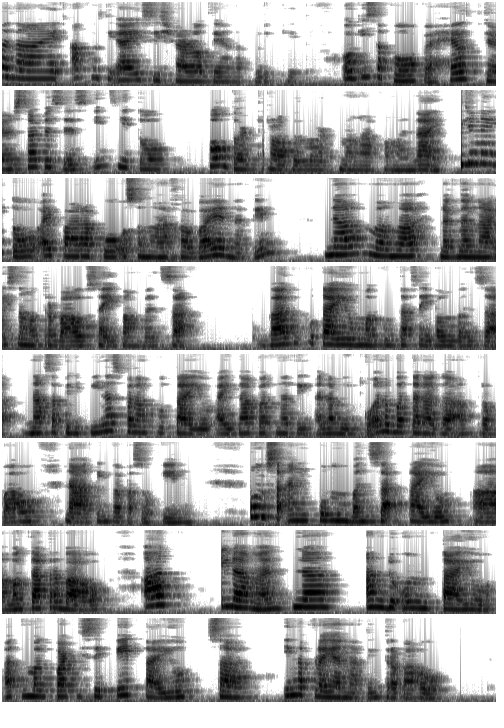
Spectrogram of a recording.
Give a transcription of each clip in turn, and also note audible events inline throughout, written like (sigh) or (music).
kamanay, ako ti ay si Cheryl Diana Pulikit. O isa ko ka Healthcare Services Institute Holder Traveler mga kamanay. Video na ito ay para po sa mga kabayan natin na mga nagnanais na magtrabaho sa ibang bansa. Bago po tayo magpunta sa ibang bansa, nasa Pilipinas pa lang po tayo ay dapat nating alamin kung ano ba talaga ang trabaho na ating papasukin kung saan pong bansa tayo ah, magtatrabaho at kailangan na andoon tayo at mag-participate tayo sa in-applyan nating trabaho.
